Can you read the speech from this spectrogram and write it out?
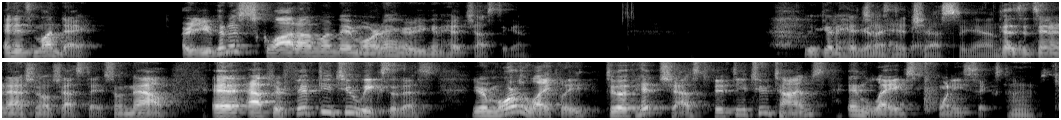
and it's Monday, are you going to squat on Monday morning or are you going to hit chest again? You're going to hit, You're gonna hit again. chest again because it's International Chest Day. So now, after 52 weeks of this, you're more likely to have hit chest 52 times and legs 26 hmm. times. Mm.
